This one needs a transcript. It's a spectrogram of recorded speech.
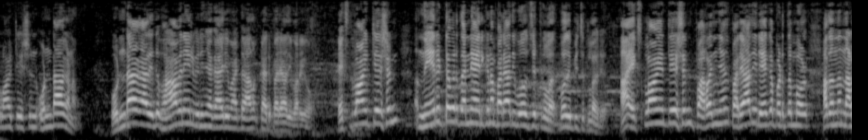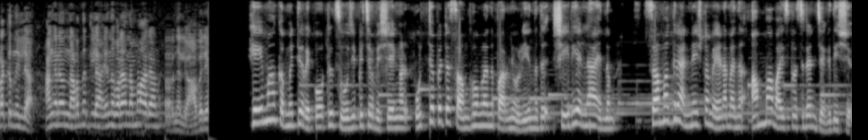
എക്സ്പ്ലോയിറ്റേഷൻ ഉണ്ടാകണം. ഉണ്ടാകാതെ ഇത് ഭാവനയിൽ വിരിഞ്ഞ കാര്യമായിട്ട് ആൾക്കാർ പരാതി പറയുമോ എക്സ്പ്ലോയിറ്റേഷൻ നേരിട്ടവർ തന്നെ ആയിരിക്കണം പരാതി ബോധിച്ചിട്ടുള്ളത് ബോധിപ്പിച്ചിട്ടുള്ളവർ ആ എക്സ്പ്ലോയിറ്റേഷൻ പറഞ്ഞ് പരാതി രേഖപ്പെടുത്തുമ്പോൾ അതൊന്നും നടക്കുന്നില്ല. അങ്ങനെ ഒന്നും നടന്നിട്ടില്ല എന്ന് പറയാൻ നമ്മൾ ആരാണ് പറഞ്ഞല്ലോ. അവരെ ഹേമ കമ്മിറ്റി റിപ്പോർട്ടിൽ സൂചിപ്പിച്ച വിഷയങ്ങൾ ഒറ്റപ്പെട്ട സംഭവങ്ങളെന്ന് പറഞ്ഞൊഴിയുന്നത് ശരിയല്ല എന്നും സമഗ്ര അന്വേഷണം വേണമെന്ന് അമ്മ വൈസ് പ്രസിഡന്റ് ജഗദീഷ്.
